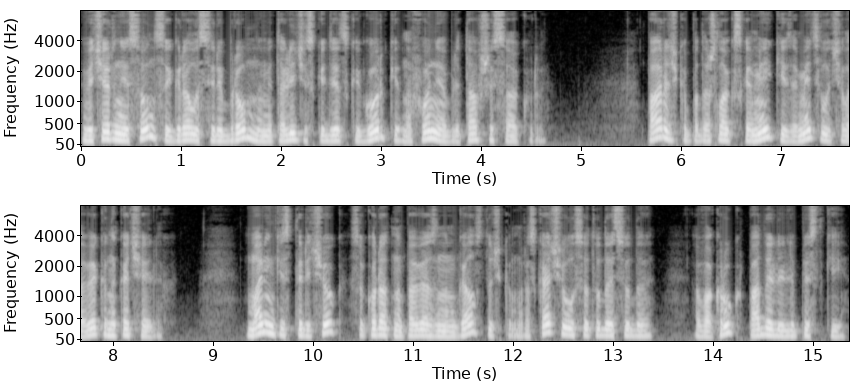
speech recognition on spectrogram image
Вечернее солнце играло серебром на металлической детской горке на фоне облетавшей сакуры. Парочка подошла к скамейке и заметила человека на качелях. Маленький старичок с аккуратно повязанным галстучком раскачивался туда-сюда, а вокруг падали лепестки.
